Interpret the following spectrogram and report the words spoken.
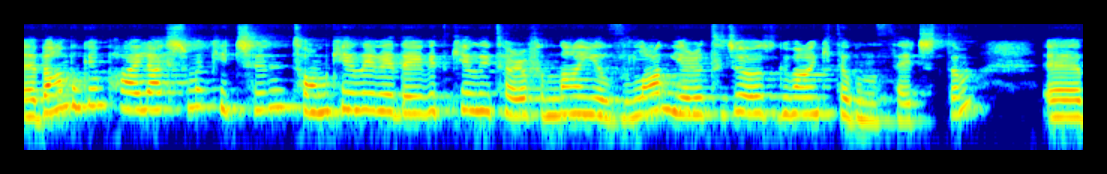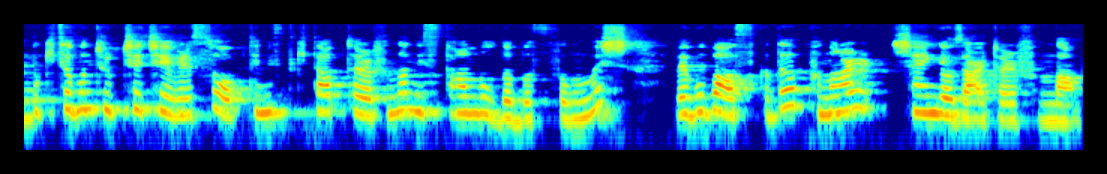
Ee, ben bugün paylaşmak için Tom Kelly ve David Kelly tarafından yazılan Yaratıcı Özgüven kitabını seçtim. E, bu kitabın Türkçe çevirisi Optimist Kitap tarafından İstanbul'da basılmış ve bu baskıda Pınar Şengözer tarafından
